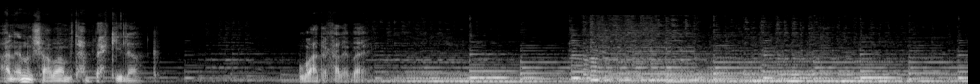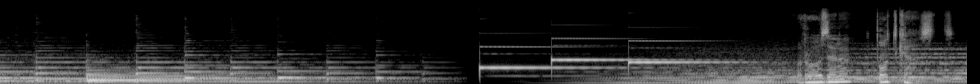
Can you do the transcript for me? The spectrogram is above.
عن أنه شعبان بتحب أحكي لك؟ وبعدك على بالي روزانا بودكاست.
